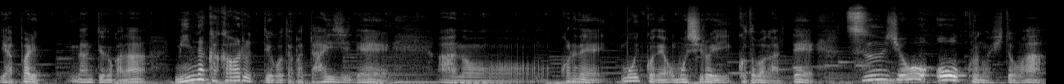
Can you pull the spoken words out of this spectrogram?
やっぱり何て言うのかなみんな関わるっていうことはやっぱ大事であのこれねもう一個ね面白い言葉があって通常多くの人は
